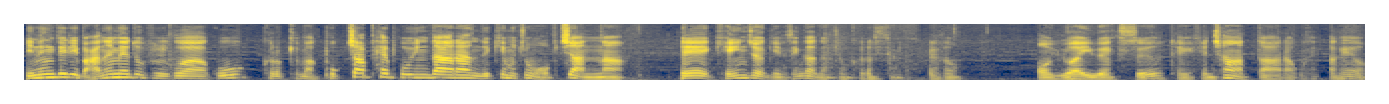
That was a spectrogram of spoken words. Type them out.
기능들이 많음에도 불구하고 그렇게 막 복잡해 보인다라는 느낌은 좀 없지 않나. 제 개인적인 생각은 좀 그렇습니다. 그래서 어, UI UX 되게 괜찮았다라고 생각해요.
